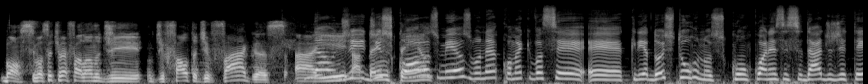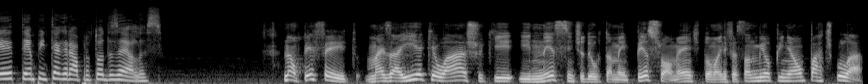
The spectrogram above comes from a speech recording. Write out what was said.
bom, se você estiver falando de, de falta de vagas, aí. Não, de, de escolas mesmo, né? Como é que você é, cria dois turnos com, com a necessidade de ter tempo integral para todas elas? Não, perfeito. Mas aí é que eu acho que, e nesse sentido eu também pessoalmente estou manifestando minha opinião particular,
